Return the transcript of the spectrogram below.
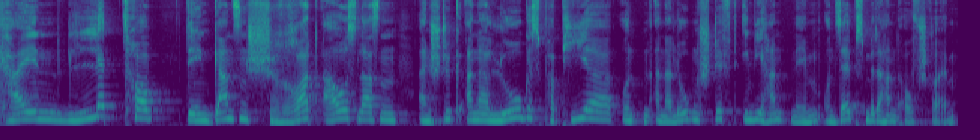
kein Laptop, den ganzen Schrott auslassen, ein Stück analoges Papier und einen analogen Stift in die Hand nehmen und selbst mit der Hand aufschreiben.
